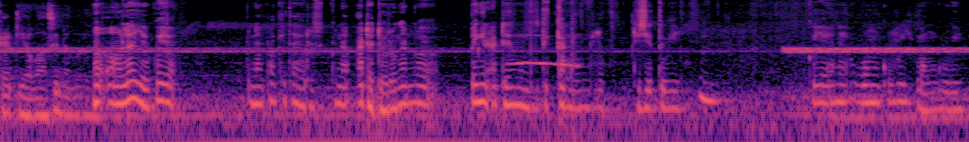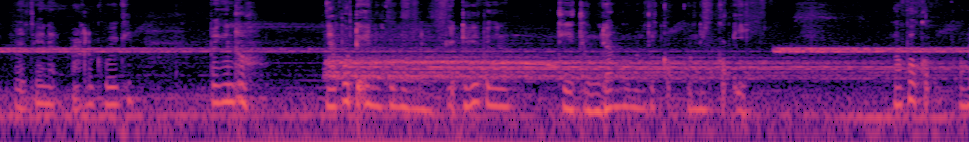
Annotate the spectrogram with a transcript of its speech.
kayak diawasin aku. Heeh lah ya kayak kenapa kita harus kena ada dorongan kayak pengen ada yang membuktikan di situ ki Hmm. kayak nek wong kuwi wong kuwi. Mesti nek makhluk kuwi ki pengen roh nyapu kono ngono lho. eh dhewe pengen di diundang kok nanti kok kene kok i. Ngapa kok wong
